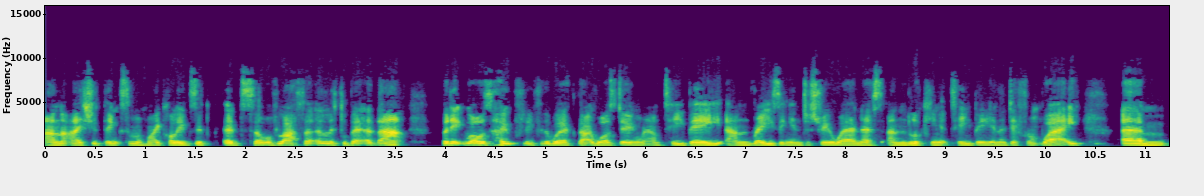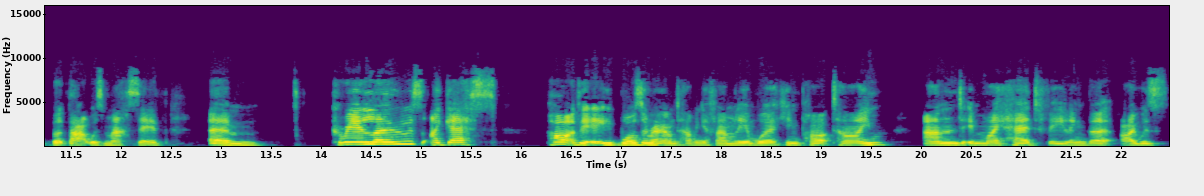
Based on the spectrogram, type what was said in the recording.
and I should think some of my colleagues had, had sort of laugh at a little bit at that but it was hopefully for the work that I was doing around TB and raising industry awareness and looking at TB in a different way. Um, but that was massive. Um, career lows, I guess, part of it, it was around having a family and working part time, and in my head feeling that I was,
